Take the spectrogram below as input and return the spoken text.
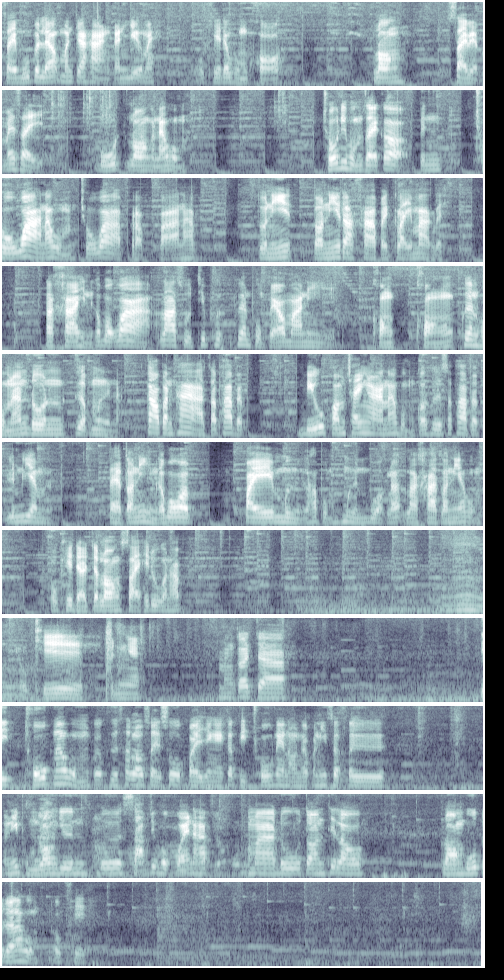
ใส่บูทไปแล้วมันจะห่างกันเยอะไหมโอเคเดี๋ยวผมขอ ลองใส่แบบไม่ใส่บูทลองกันนะผม โชคที่ผมใส่ก็เป็นโชว่านะผม โชว่าปรับฝานะครับ ตัวนี้ตอนนี้ราคาไปไกลมากเลย ราคาเห็นเขาบอกว่าล่าสุดที่เพื่อนผมไปเอามานี่ของของเพื่อนผมนั้นโดนเกือบหมื่นอะเก้าพันห้าสภาพแบบบิวพร้อมใช้งานนะผมก็คือสภาพแบบเลี่ยมๆแต่ตอนนี้เห็นเขาบอกว่าไปหมื่นแล้วครับผมหมื่นบวกแล้วราคาตอนนี้ครับผมโอเค เดี๋ยวจะลองใส่ให้ดูกันครับอืมโอเคเป็นไง มันก็จะ ติดโชคนะผมก็คือถ้าเราใส่โซ่ไปยังไงก็ติดโชคแน่นอนครับ อันนี้สเตอร์ อันนี้ผมลองยืนเบอร์ 36 ไว้นะครับ มาดูตอนที่เราลองบูทไปแล้วนะผม โอเค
